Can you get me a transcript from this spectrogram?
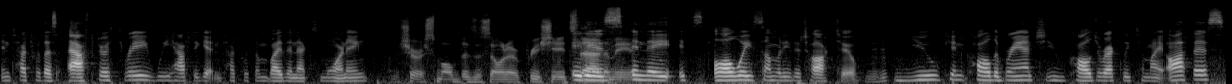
in touch with us after three, we have to get in touch with them by the next morning. I'm sure a small business owner appreciates It It is, I mean, and they, it's always somebody to talk to. Mm-hmm. You can call the branch, you call directly to my office.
